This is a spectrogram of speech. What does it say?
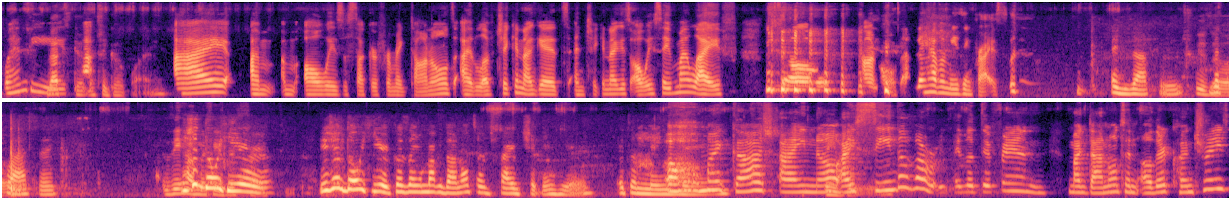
wendy's That's good. That's a good one. I I'm I'm always a sucker for McDonald's. I love chicken nuggets, and chicken nuggets always save my life. So McDonald's, they have amazing fries. Exactly, True the though. Classic. They You should go here. You should go here because like McDonald's has fried chicken here. It's amazing. Oh my gosh, I know. They I do. seen the var- the different McDonald's in other countries.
